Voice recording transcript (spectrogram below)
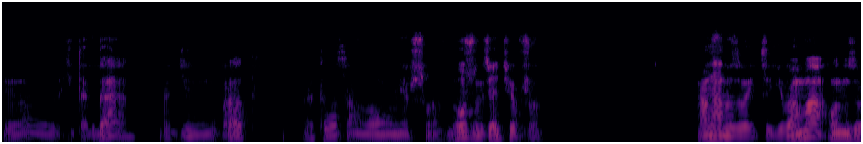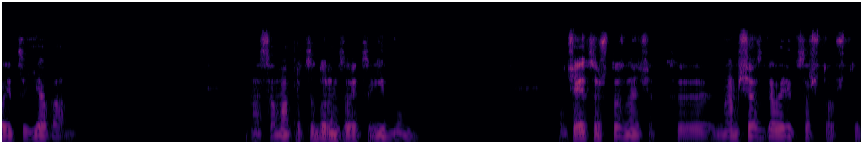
э, и тогда один брат этого самого умершего, должен взять ее в жены. Она называется Евама, он называется Явам. А сама процедура называется Ибун. Получается, что, значит, э, нам сейчас говорится что? Что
